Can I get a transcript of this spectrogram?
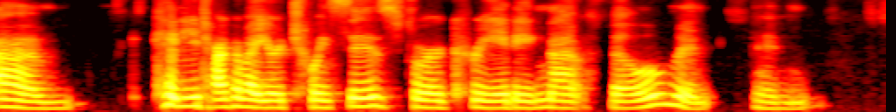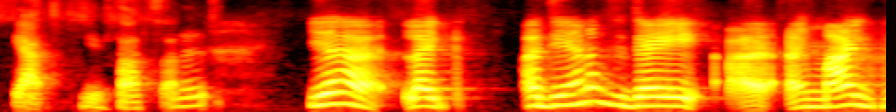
Um, can you talk about your choices for creating that film and and yeah, your thoughts on it? Yeah, like at the end of the day, I, I might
